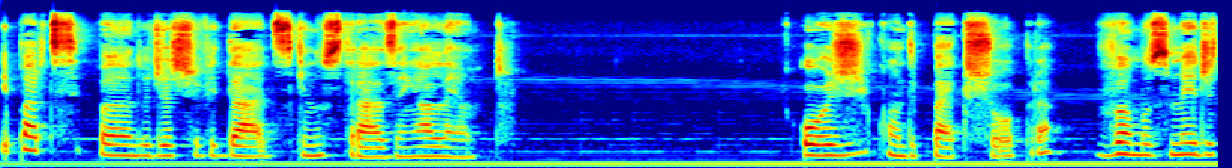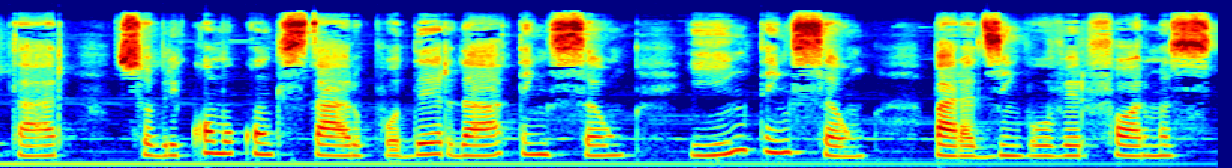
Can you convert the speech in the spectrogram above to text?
e participando de atividades que nos trazem alento. Hoje, com Deepak Chopra, vamos meditar sobre como conquistar o poder da atenção e intenção para desenvolver formas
